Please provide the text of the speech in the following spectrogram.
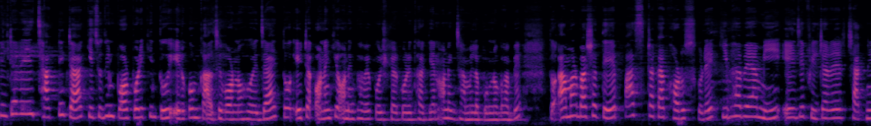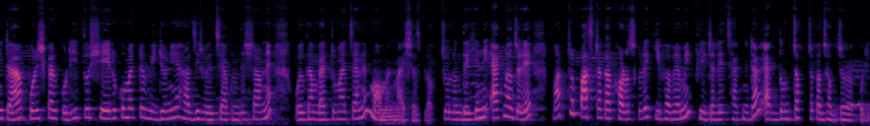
ফিল্টারের এই ছাঁকনিটা কিছুদিন পর পরই কিন্তু এরকম কালচে বর্ণ হয়ে যায়। তো এটা অনেকে অনেকভাবে পরিষ্কার করে থাকেন, অনেক ঝামেলাপূর্ণভাবে। তো আমার বাসাতে পাঁচ টাকা খরচ করে কীভাবে আমি এই যে ফিল্টারের ছাঁকনিটা পরিষ্কার করি, তো সেই রকম একটা ভিডিও নিয়ে হাজির হয়েছে আপনাদের সামনে। Welcome back to my channel mom and Maisha's blog চলুন দেখে নিই এক নজরে মাত্র পাঁচ টাকা খরচ করে কীভাবে আমি ফিল্টারের ছাঁকনিটা একদম চকচকা ঝকঝকা করি।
